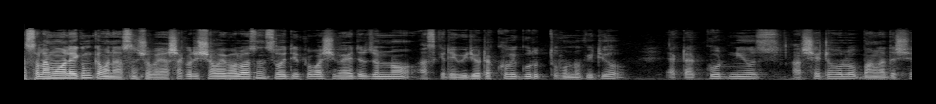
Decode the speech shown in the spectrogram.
আসসালামু আলাইকুম, কেমন আছেন সবাই? আশা করি সবাই ভালো আছেন। সৌদি প্রবাসী ভাইদের জন্য আজকের এই ভিডিওটা খুবই গুরুত্বপূর্ণ ভিডিও, একটা গুড নিউজ আর সেটা হলো বাংলাদেশে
